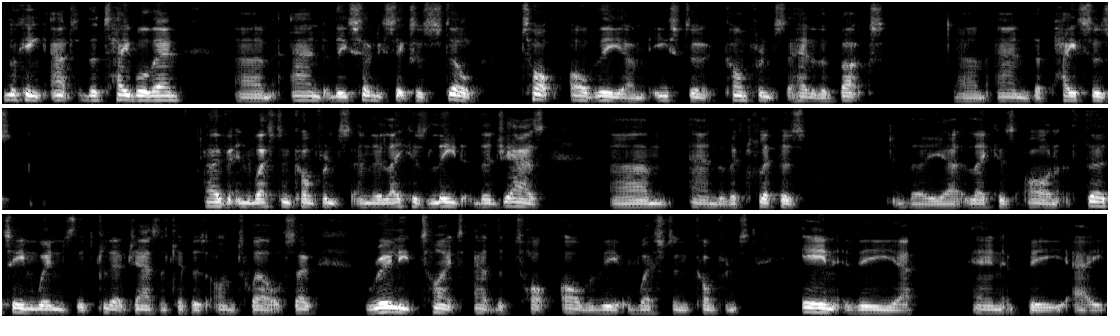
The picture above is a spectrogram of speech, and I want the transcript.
Looking at the table then, um, and the 76ers still top of the um, Eastern Conference ahead of the Bucks um, and the Pacers over in the Western Conference, and the Lakers lead the Jazz um, and the Clippers. The uh, Lakers on 13 wins, the Jazz and Clippers on 12. So really tight at the top of the Western Conference in the uh, NBA.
